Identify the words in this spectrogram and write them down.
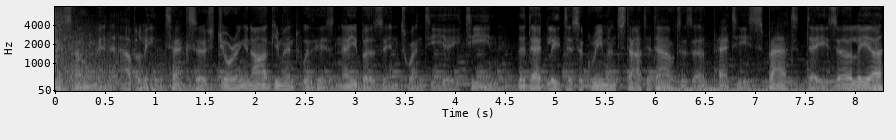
his home in Abilene, Texas during an argument with his neighbors in 2018. The deadly disagreement started out as a petty spat days earlier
